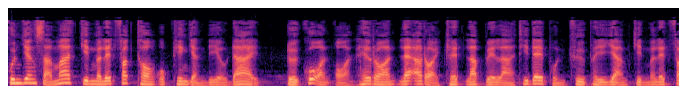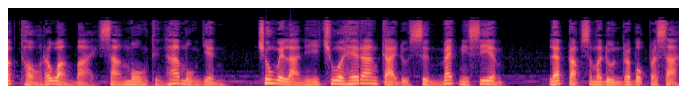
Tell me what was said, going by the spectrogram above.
คุณยังสามารถกินเมล็ดฟักทองอบเพียงอย่างเดียวได้ โดยคั่วอ่อนๆให้ร้อนและอร่อยเคล็ดลับเวลาที่ได้ผลคือพยายามกินเมล็ดฟักทองระหว่างบ่าย3โมงถึง5โมงเย็น ช่วงเวลานี้ช่วยให้ร่างกายดูดซึมแมกนีเซียม และปรับสมดุลระบบประสาท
